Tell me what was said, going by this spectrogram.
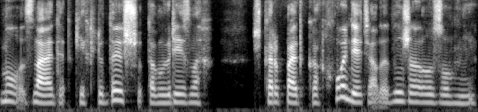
ну, знаєте, таких людей, що там в різних шкарпетках ходять, але дуже розумні.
